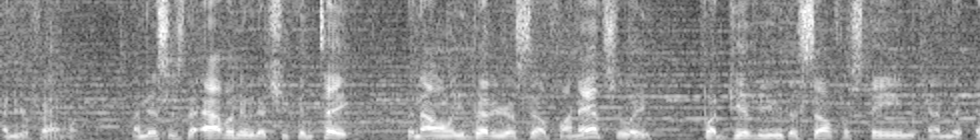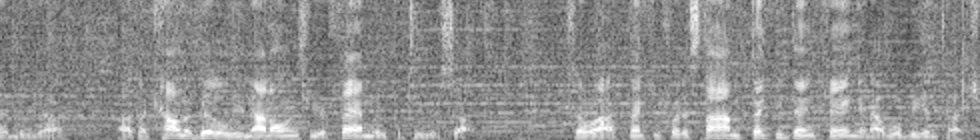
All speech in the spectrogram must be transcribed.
and your family. And this is the avenue that you can take to not only better yourself financially, but give you the self-esteem and the, and the, uh, uh, the, accountability not only to your family, but to yourself. So uh, thank you for this time. Thank you, Ding King, and I will be in touch.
